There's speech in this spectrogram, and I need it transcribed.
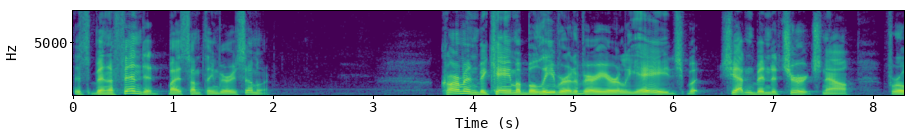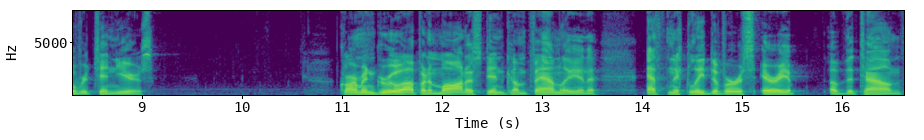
that's been offended by something very similar. Carmen became a believer at a very early age, but she hadn't been to church now for over 10 years. Carmen grew up in a modest income family in an ethnically diverse area of the town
